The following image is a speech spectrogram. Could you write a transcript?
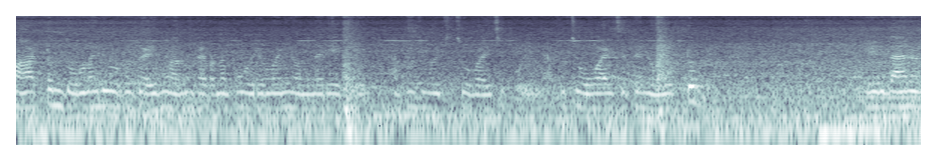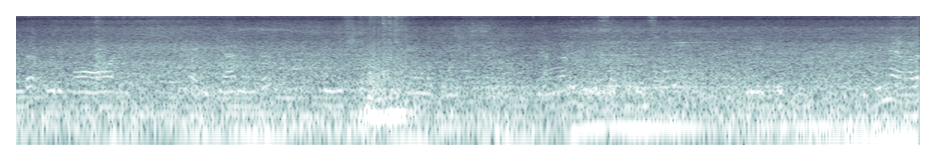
പാട്ടും തുള്ളലും ഒക്കെ കഴിഞ്ഞ് വന്ന് കിടന്നപ്പോൾ ഒരു മണി ഒന്നരയൊക്കെ അപ്പോൾ ജോജി ചൊവ്വാഴ്ച പോയില്ല. അപ്പോൾ ചൊവ്വാഴ്ചത്തെ നോട്ടും എഴുതാനുണ്ട് ഒരുപാട് പഠിക്കാനുണ്ട് ട്യൂഷൻ ഞങ്ങൾ പോയി. ഞങ്ങൾ ജ്യൂസ് ജ്യൂസ്. പിന്നെ ഞങ്ങൾ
